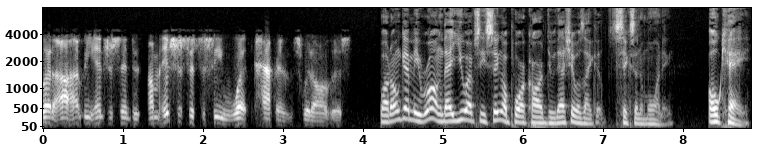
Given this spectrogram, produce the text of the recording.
But I, I'd be interested. To, I'm interested to see what happens with all this. Well, don't get me wrong. That UFC Singapore card, dude, that shit was like six in the morning. Okay,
